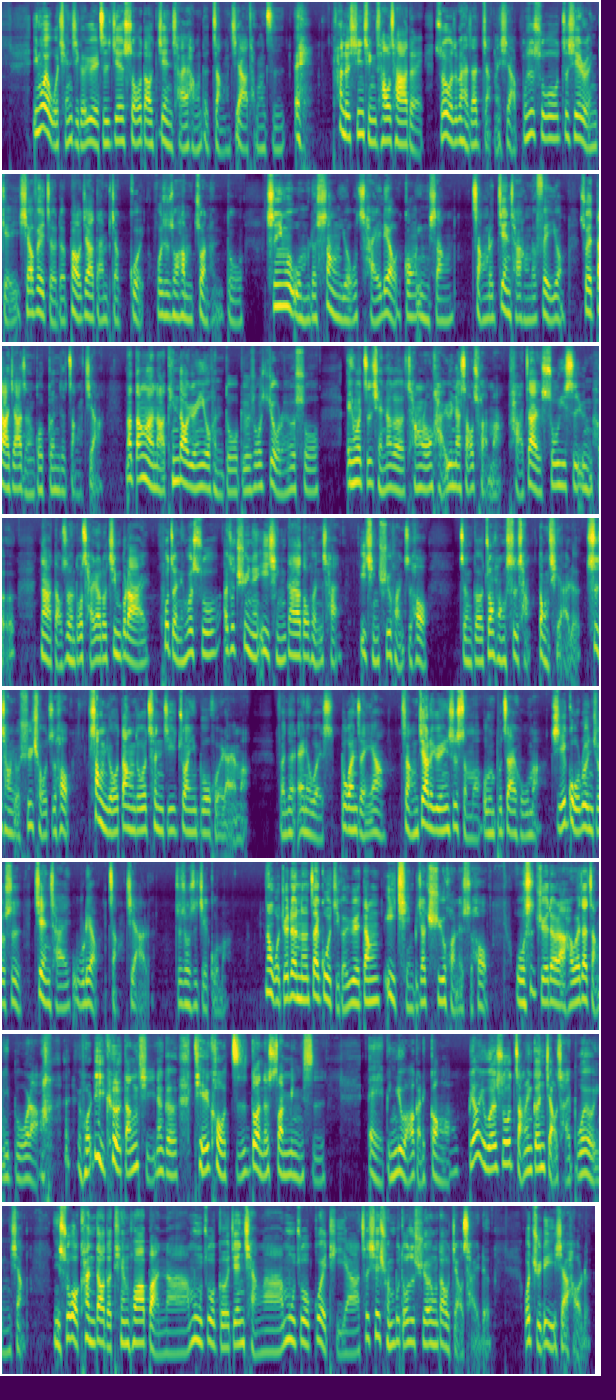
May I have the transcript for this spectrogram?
因为我前几个月直接收到建材行的涨价通知，哎，看的心情超差的，所以我这边还是要讲一下，不是说这些人给消费者的报价单比较贵，或者说他们赚很多，是因为我们的上游材料供应商涨了建材行的费用，所以大家只能够跟着涨价。那当然啦，听到原因有很多，比如说就有人又说。因为之前那个长隆海运那艘船嘛，卡在苏伊士运河，那导致很多材料都进不来。或者你会说，啊，就去年疫情大家都很惨，疫情趋缓之后，整个装潢市场动起来了，市场有需求之后，上游当然都会趁机赚一波回来嘛。反正，anyways，不管怎样，涨价的原因是什么？我们不在乎嘛。结果论就是建材物料涨价了，这就是结果嘛。那我觉得呢，再过几个月，当疫情比较趋缓的时候，我是觉得啦，还会再涨一波啦。我立刻当起那个铁口直断的算命师。哎，冰玉，我要跟你讲哦，不要以为说长一根脚才不会有影响。你说我看到的天花板啊、木作隔间墙啊、木作柜体啊，这些全部都是需要用到脚材的。我举例一下好了，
